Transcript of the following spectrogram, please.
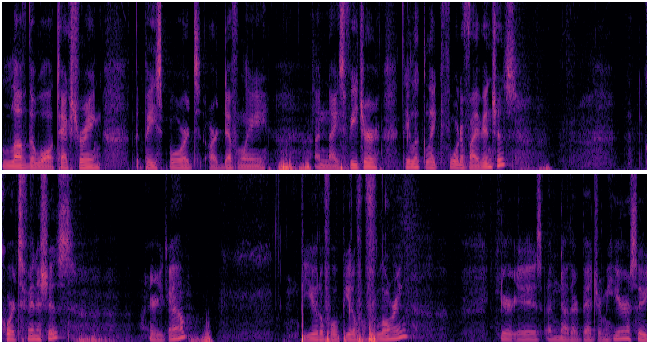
Love the wall texturing. The baseboards are definitely a nice feature. They look like four to five inches. Quartz finishes. Here you go. Beautiful, beautiful flooring. Here is another bedroom here. So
